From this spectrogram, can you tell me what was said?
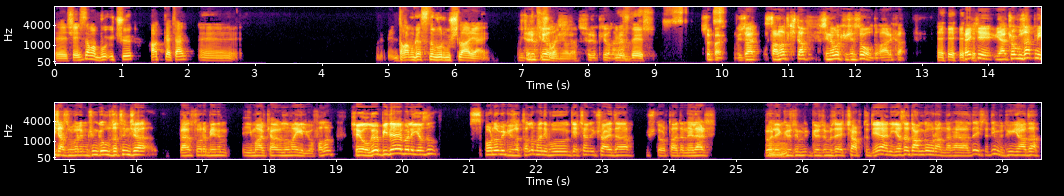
e, şeysiz ama bu üçü hakikaten e, damgasını vurmuşlar yani. Sürüklüyorlar. Sürüklüyorlar. Yüzde yüz. Süper. Güzel. Sanat kitap sinema köşesi oldu. Harika. Peki ya çok uzatmayacağız bu bölümü çünkü uzatınca ben sonra benim imalkarlığıma geliyor falan. Şey oluyor. Bir de böyle yazın sporuna bir göz atalım. Hani bu geçen 3 ayda 3-4 ayda neler böyle Hı hı. gözüm, gözümüze çarptı diye. Yani yaza damga vuranlar herhalde işte değil mi? Dünyada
